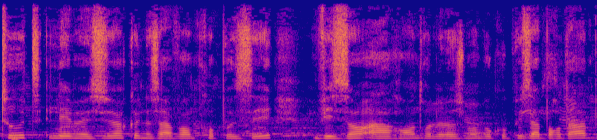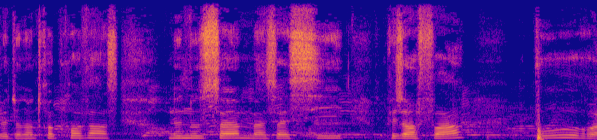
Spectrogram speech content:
toutes les mesures que nous avons proposées visant à rendre le logement beaucoup plus abordable dans notre province. Nous nous sommes assis plusieurs fois pour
